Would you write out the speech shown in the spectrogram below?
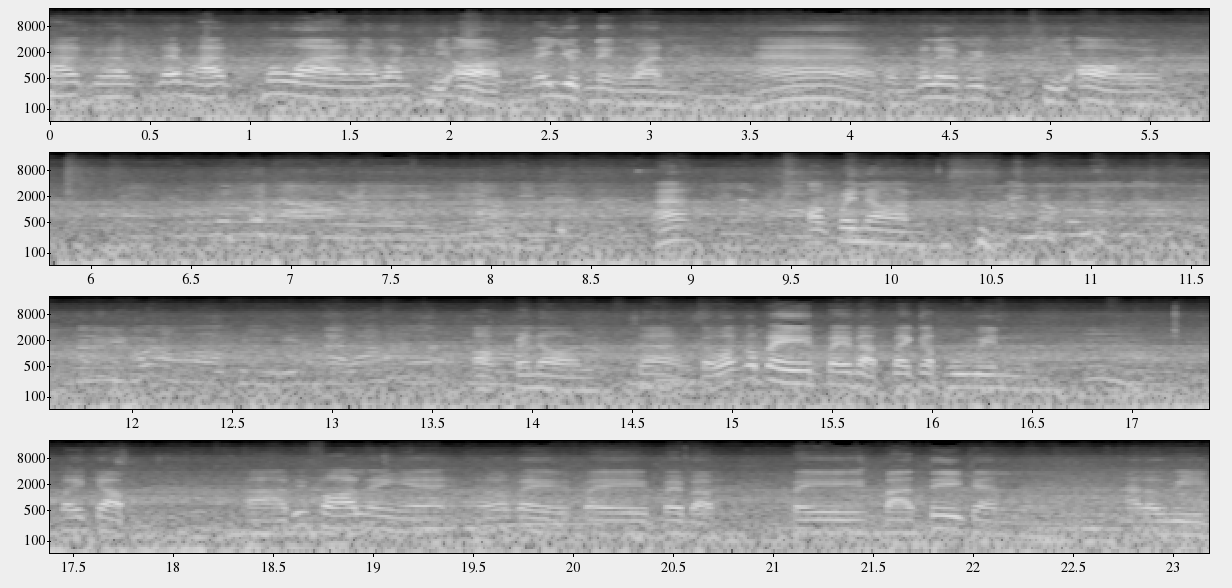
พักครับ ได้พักเมื่อวานครับ วันผีออกได้หยุดหนึ่งวันอ่าผมก็เลยไปผีออกเลยเรามีอะ ออกไปนอน ไอ้น้องทางนี้เขาเอาออกผีแต่ว่าเขาออกไปนอน ใช่ แต่ว่าก็ไปไปแบบไปกับภูวินไปกับอ่าพี่ฟอสอะไรเงี้ย แล้วก็ไปไปไปแบบไปปาร์ตี้กันฮาโลวีน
